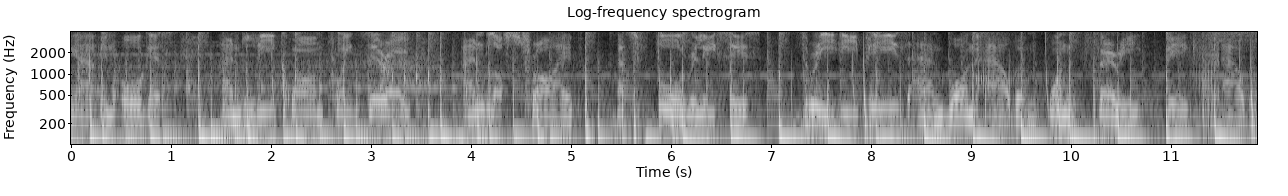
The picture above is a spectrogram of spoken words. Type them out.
Coming out in August, and Lee Kwan Point Zero and Lost Tribe. That's four releases, three EPs, and one album. One very big album.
